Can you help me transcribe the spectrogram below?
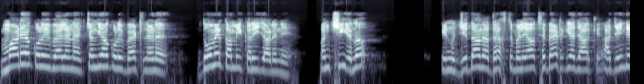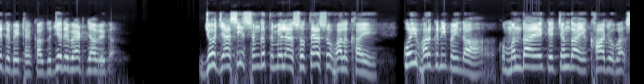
ਮਾੜਿਆਂ ਕੋਲ ਵੀ ਬਹਿ ਲੈਣਾ ਚੰਗਿਆਂ ਕੋਲ ਵੀ ਬੈਠ ਲੈਣਾ ਦੋਵੇਂ ਕੰਮ ਹੀ ਕਰੀ ਜਾਣੇ ਨੇ ਪੰਛੀ ਹੈ ਨਾ ਇਹਨੂੰ ਜਿੱਦਾਂ ਦਾ ਦਰਖਤ ਮਿਲਿਆ ਉੱਥੇ ਬੈਠ ਗਿਆ ਜਾ ਕੇ ਅੱਜ ਇਹਦੇ ਤੇ ਬੈਠਾ ਕੱਲ ਦੂਜੇ ਤੇ ਬੈਠ ਜਾਵੇਗਾ ਜੋ ਜੈਸੀ ਸੰਗਤ ਮਿਲੇ ਸੋ ਤੈਸੋ ਫਲ ਖਾਏ ਕੋਈ ਫਰਕ ਨਹੀਂ ਪੈਂਦਾ ਕੋ ਮੰਦਾ ਹੈ ਕਿ ਚੰਗਾ ਹੈ ਖਾ ਜੋ ਬਸ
